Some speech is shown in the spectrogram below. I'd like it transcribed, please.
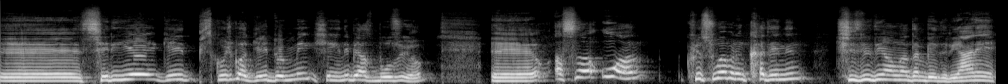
e, seriye geri, psikolojik olarak geri dönme şeyini biraz bozuyor. E, aslında o an Chris Webber'ın kaderinin çizildiği anlardan biridir. Yani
